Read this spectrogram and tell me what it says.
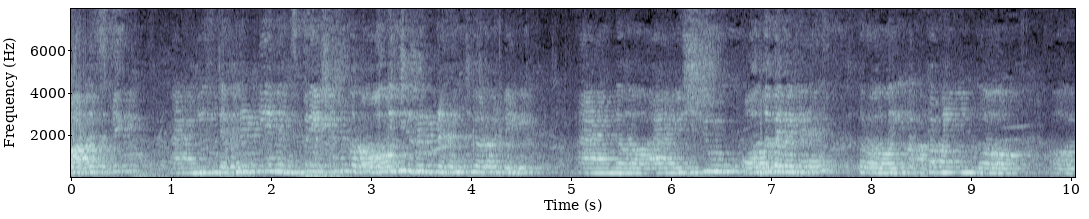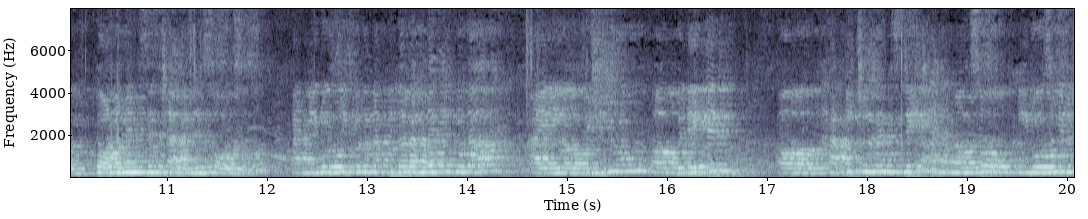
our district and he's definitely an inspiration for all the children present here today. And uh, I wish you all the very best For all the upcoming uh, uh, tournaments and challenges also. And ఈ ఇక్కడ ఉన్న పిల్లలందరికీ కూడా I wish you belated happy children's day and also ఈ రోజు మీరు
